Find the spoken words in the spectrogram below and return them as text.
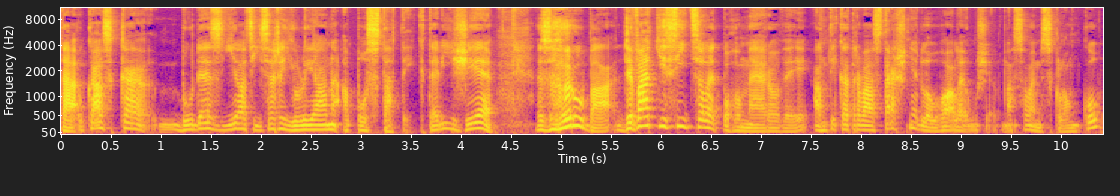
Ta ukázka bude z díla císaře Juliána Apostaty, který žije zhruba 2000 let po Homérovi. Antika trvá strašně dlouho, ale už je na samém sklonku.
